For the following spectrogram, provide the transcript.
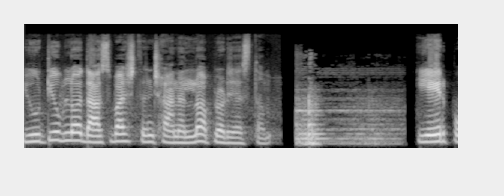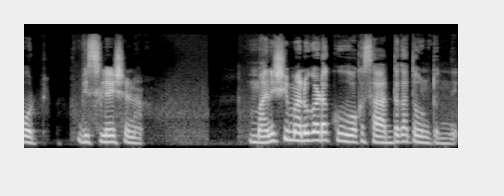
యూట్యూబ్లో దాసుభాషితం ఛానల్లో అప్లోడ్ చేస్తాం. ఎయిర్పోర్ట్ విశ్లేషణ. మనిషి మనుగడకు ఒక సార్థకత ఉంటుంది.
